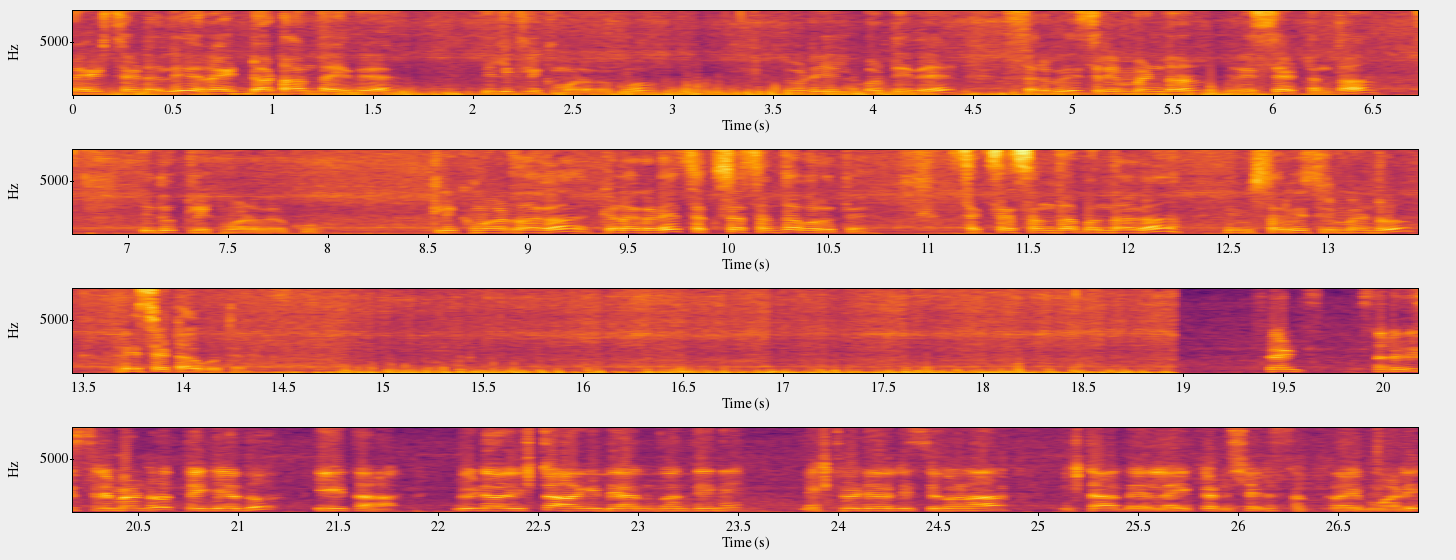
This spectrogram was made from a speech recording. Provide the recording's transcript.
ರೈಟ್ ಸೈಡಲ್ಲಿ ರೈಟ್ ಡಾಟಾ ಅಂತ ಇದೆ. ಇಲ್ಲಿ ಕ್ಲಿಕ್ ಮಾಡಬೇಕು. ನೋಡಿ, ಇಲ್ಲಿ ಬರ್ದಿದೆ. ಸರ್ವಿಸ್ ರಿಮೈಂಡರ್ ರಿಸೆಟ್ ಅಂತ. ಇದು ಕ್ಲಿಕ್ ಮಾಡಬೇಕು. ಕ್ಲಿಕ್ ಮಾಡಿದಾಗ ಕೆಳಗಡೆ ಸಕ್ಸಸ್ ಅಂತ ಬರುತ್ತೆ. ಸಕ್ಸಸ್ ಅಂತ ಬಂದಾಗ ನಿಮ್ಮ ಸರ್ವಿಸ್ ರಿಮೈಂಡ್ರು ರೀಸೆಟ್ ಆಗುತ್ತೆ. ಫ್ರೆಂಡ್ಸ್ ಸರ್ವಿಸ್ ರಿಮೈಂಡ್ರು ತೆಗೆಯೋದು ಈ ಥರ. ವಿಡಿಯೋ ಇಷ್ಟ ಆಗಿದೆ ಅನ್ಕೊಂತೀನಿ. ನೆಕ್ಸ್ಟ್ ವಿಡಿಯೋಲಿ ಸಿಗೋಣ. ಇಷ್ಟ ಆದರೆ ಲೈಕ್ ಆ್ಯಂಡ್ ಶೇರ್ ಸಬ್ಸ್ಕ್ರೈಬ್ ಮಾಡಿ.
